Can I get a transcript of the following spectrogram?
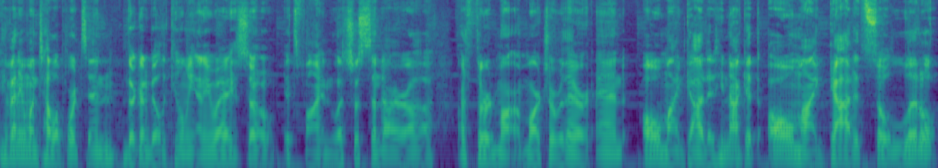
if anyone teleports in they're gonna be able to kill me anyway so it's fine. Let's just send our uh our third mar march over there and oh my god did he not get oh my god it's so little.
